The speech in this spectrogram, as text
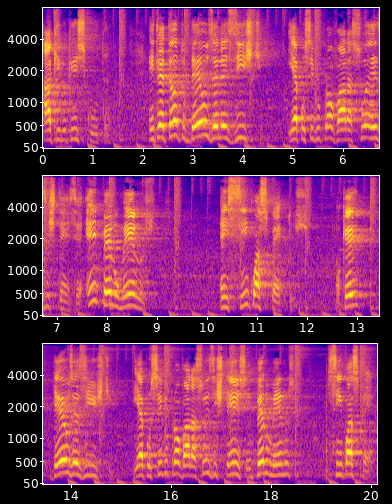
aquilo que escuta. Entretanto, Deus ele existe e é possível provar a sua existência em pelo menos em cinco aspectos, ok? Deus existe e é possível provar a sua existência em pelo menos cinco aspectos.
